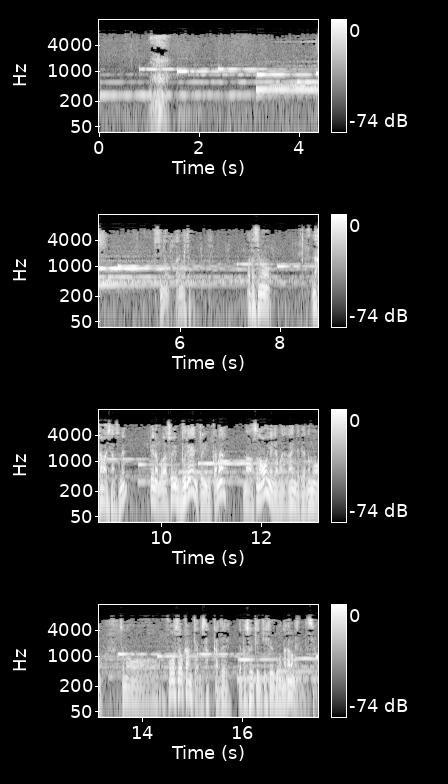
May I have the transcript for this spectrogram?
不思議なことありますよ。私の仲間内なんですね。っていうのは僕はそういうブレーンというかな、まあその音楽じゃないんだけれども、その放送関係の作家で、やっぱそういう研究してる僕の仲間がいるんですよ。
